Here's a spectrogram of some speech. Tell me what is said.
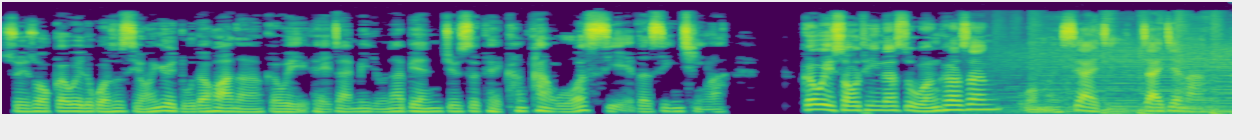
所以说，各位如果是喜欢阅读的话呢，各位也可以在 Medium 那边就是可以看看我写的心情啦。各位收听的是文科生，我们下一集再见啦。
